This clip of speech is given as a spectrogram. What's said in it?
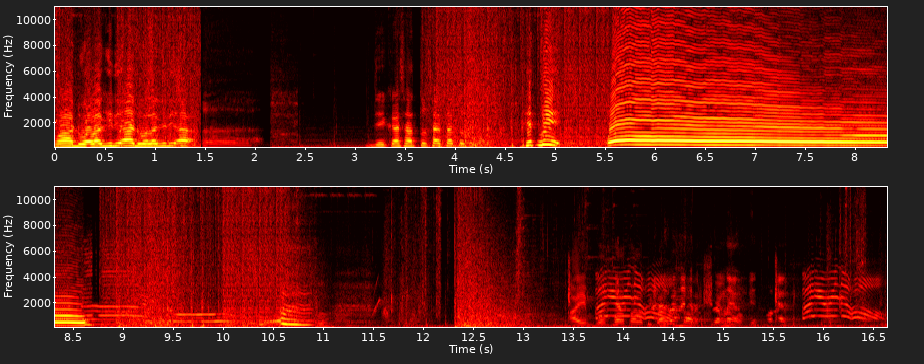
Wah, dua lagi di A, dua lagi di A. JK satu, saya satu. Hit me. Oh! Ayam bom kapal lebih bagus. Net, net, info net. Fire in the hole!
